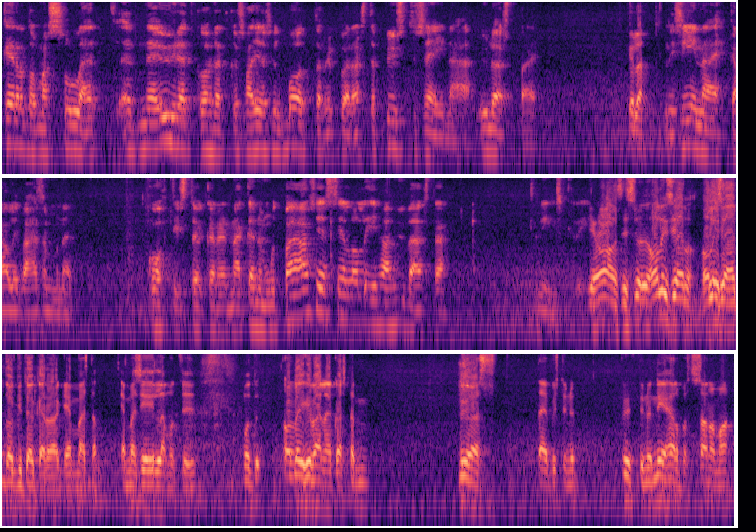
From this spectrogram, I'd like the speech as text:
kertomassa sulle, että, että ne yhdet kohdat, kun sä ajoisit moottoripyörästä pystyseinää ylöspäin. Kyllä. Niin siinä ehkä oli vähän semmoinen kohtistökkäinen näköinen, mutta pääasiassa siellä oli ihan hyvästä green screen. Joo, siis oli siellä, oli siellä toki tökeröä, en mä, sitä, en mä sillä, mutta, siis, mutta oli hyvän näköistä myös. Tai ei pystynyt, pystynyt niin helposti sanomaan.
